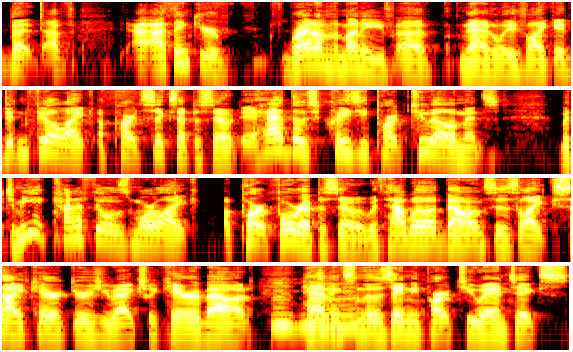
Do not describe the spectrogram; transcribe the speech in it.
but I've, I think you're right on the money, uh, Natalie. Like, it didn't feel like a part six episode. It had those crazy part two elements, but to me, it kind of feels more like a part four episode with how well it balances like side characters you actually care about, having Mm-hmm. some of those zany part two antics,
